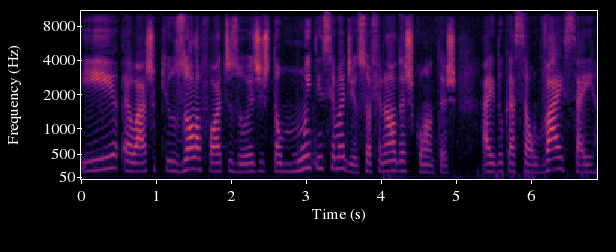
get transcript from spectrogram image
E eu acho que os holofotes hoje estão muito em cima disso. Afinal das contas, a educação vai sair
